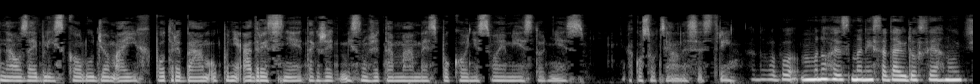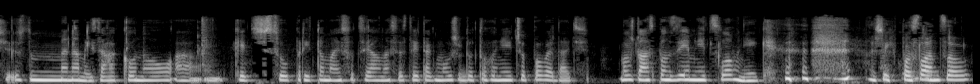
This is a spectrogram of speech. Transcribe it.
naozaj blízko ľuďom a ich potrebám úplne adresne. Takže myslím, že tam máme spokojne svoje miesto dnes ako sociálne sestry. Ano, lebo mnohé zmeny sa dajú dosiahnuť zmenami zákonov a keď sú pritom aj sociálne sestry, tak môžu do toho niečo povedať možno aspoň zjemniť slovník našich poslancov.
